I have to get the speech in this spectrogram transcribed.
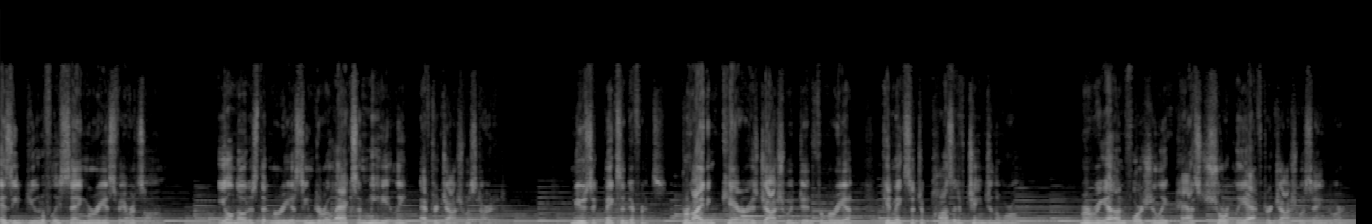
as he beautifully sang Maria's favorite song. You'll notice that Maria seemed to relax immediately after Joshua started. Music makes a difference. Providing care as Joshua did for Maria can make such a positive change in the world. Maria unfortunately passed shortly after Joshua sang to her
